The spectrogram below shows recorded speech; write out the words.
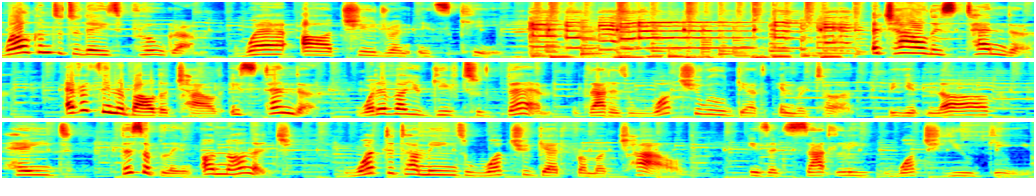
Welcome to today's program, Where Our Children is Key. A child is tender. Everything about a child is tender. Whatever you give to them, that is what you will get in return, be it love, hate, discipline, or knowledge. What determines what you get from a child is exactly what you give.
